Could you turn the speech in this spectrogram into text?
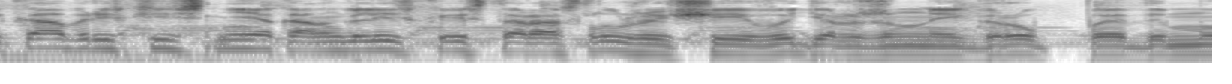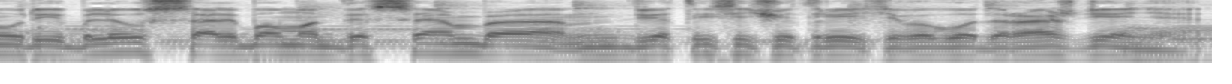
Декабрьский снег английской старослужащей выдержанной группы The Moody Blues с альбома December 2003 года рождения.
